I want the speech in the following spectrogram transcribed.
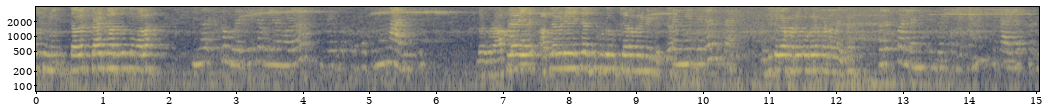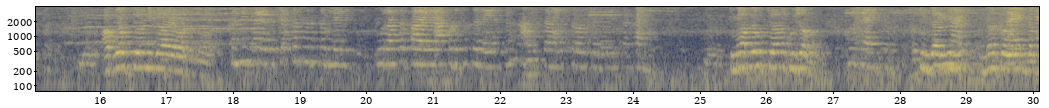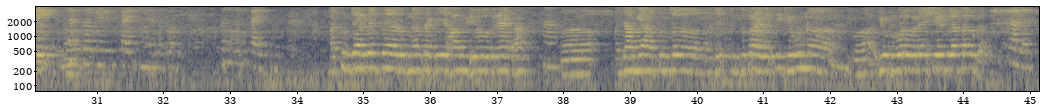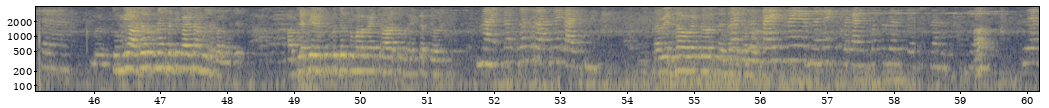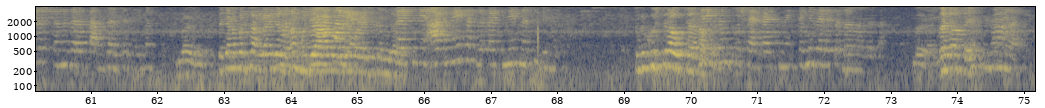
तुम्ही? त्यावेळेस काय त्रास होता तुम्हाला? नस कमरेची लागल्यामुळं बरोबर. आपल्या आपल्याकडे याच्या आधी कुठे उपचार वगैरे घेतलेत का? मी दिलं काय? म्हणजे फरक वगैरे पडला नाही का? फरक पडला नाही तिथं पडलं फरक पडला. आपल्या उपचाराने काय वाटतं तुम्हाला? चक्कर पाय असं आता चांगलं सरळ करते का काय. तुम्ही आपल्या उपचाराने खुश आहात? खुश आहे. नाही. न सवय आणि तुमच्यासारख्याच रुग्णांसाठी हा व्हिडिओ वगैरे आहे ना? म्हणजे आम्ही तुमचं म्हणजे तुमचं प्रायव्हसी ठेवून युट्यूबवर वगैरे शेअर केला चालू का? तुम्ही अशा रुग्णांसाठी काय सांगू शकाल म्हणजे? आपल्या थेरपीबद्दल तुम्हाला काय त्रास वगैरे करते वेळेस नाही कसला त्रास नाही काहीच नाही. काय वेदना वगैरे काहीच नाही. त्याच्यानं पण चांगला रिझल्ट ना मध्ये आग वगैरे पडायची कमी झाली. आग नाही कसलं काहीच नाही नसली तुम्ही खुश तर उपचार एकदम खुश आहे. काहीच नाही. कमी झालं सगळं माझं आता. बरं. धन्यवाद धन्यवाद.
